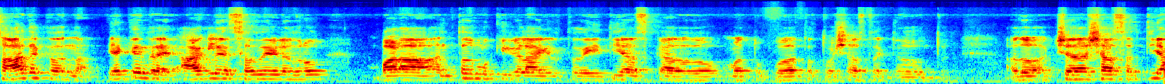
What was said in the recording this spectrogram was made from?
ಸಾಧಕರನ್ನ, ಯಾಕೆಂದ್ರೆ ಆಗ್ಲೇ ಸರ್ ಹೇಳಿದ್ರು, ಬಹಳ ಅಂತರ್ಮುಖಿಗಳಾಗಿರ್ತದೆ ಇತಿಹಾಸಕಾರರು ಮತ್ತು ಪುರಾತತ್ವಶಾಸ್ತ್ರಜ್ಞರು ಅಂತ. ಅದು ಅಕ್ಷರಶಃ ಸತ್ಯ.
